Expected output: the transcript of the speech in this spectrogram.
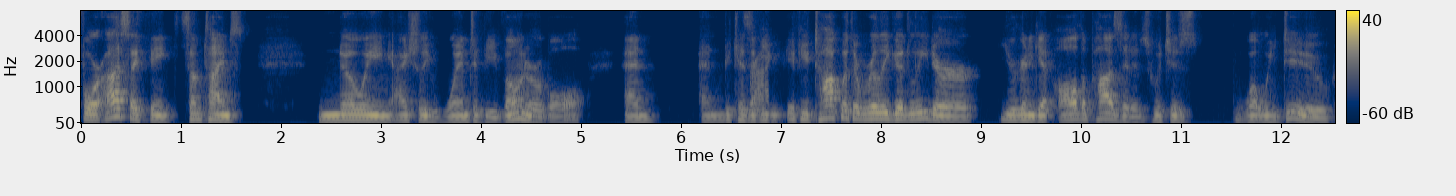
for us i think sometimes knowing actually when to be vulnerable. And and because right. if you if you talk with a really good leader you're going to get all the positives which is what we do.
